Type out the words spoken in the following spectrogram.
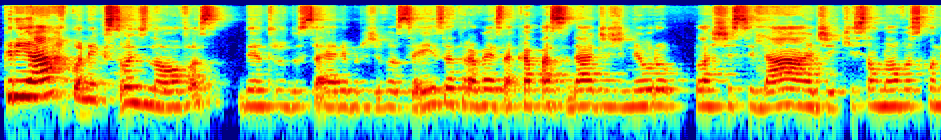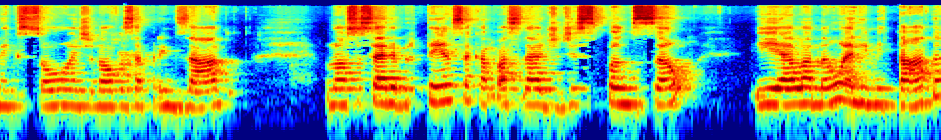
criar conexões novas dentro do cérebro de vocês através da capacidade de neuroplasticidade, que são novas conexões, de novos aprendizados. O nosso cérebro tem essa capacidade de expansão e ela não é limitada.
